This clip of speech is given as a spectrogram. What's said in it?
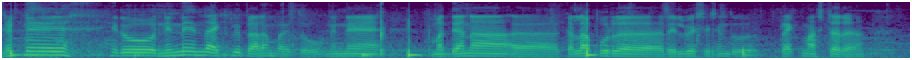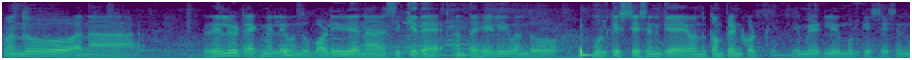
ಘಟನೆ, ಇದು ನಿನ್ನೆಯಿಂದ ಆ್ಯಕ್ಚುಲಿ ಪ್ರಾರಂಭ ಆಯಿತು. ನಿನ್ನೆ ಮಧ್ಯಾಹ್ನ ಕಲ್ಲಾಪುರ ರೈಲ್ವೆ ಸ್ಟೇಷನ್ದು ಟ್ರ್ಯಾಕ್ ಮಾಸ್ಟರ್ ಒಂದು ರೈಲ್ವೆ ಟ್ರ್ಯಾಕ್ ಮೇಲೆ ಒಂದು ಬಾಡಿ ಏನು ಸಿಕ್ಕಿದೆ ಅಂತ ಹೇಳಿ ಒಂದು ಮುಲ್ಕಿ ಸ್ಟೇಷನ್ಗೆ ಒಂದು ಕಂಪ್ಲೇಂಟ್ ಕೊಟ್ಟರು ಇಮಿಡಿಯೇಟ್ಲಿ ಮುಲ್ಕಿ ಸ್ಟೇಷನ್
